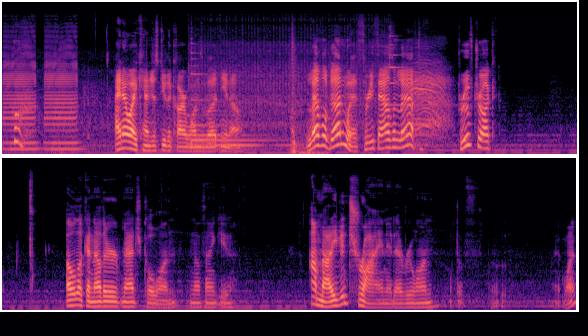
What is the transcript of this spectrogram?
I know I can just do the car ones, but, you know. Level done with. 3,000 left. Proof truck. Oh, look, another magical one. No, thank you. I'm not even trying it, everyone. What the f... What?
